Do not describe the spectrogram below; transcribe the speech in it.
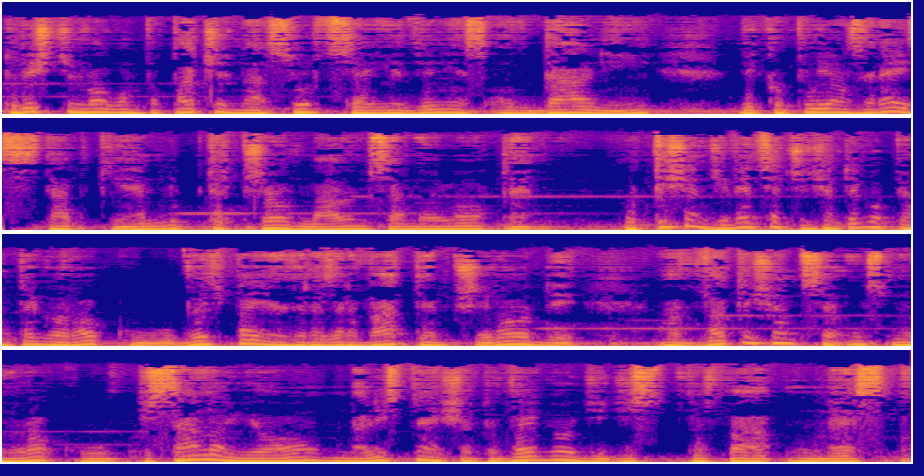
Turyści mogą popatrzeć na surce jedynie z oddali, wykopując rejs statkiem lub też przelot małym samolotem. Od 1965 roku wyspa jest rezerwatem przyrody, a w 2008 roku wpisano ją na listę Światowego Dziedzictwa UNESCO.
